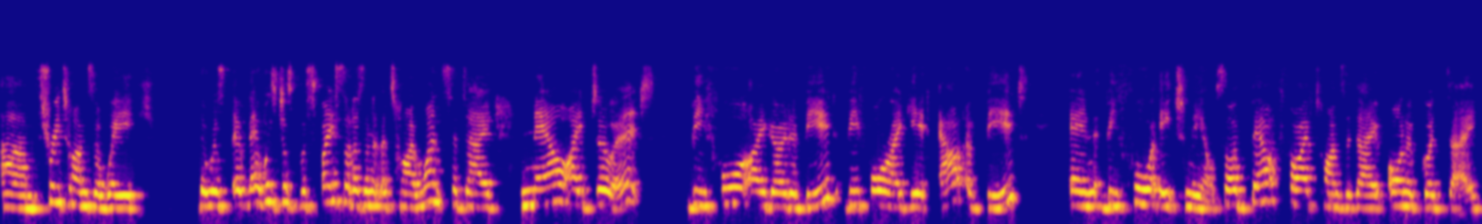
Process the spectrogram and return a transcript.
um, three times a week. There was that was just the space I was in at the time, once a day. Now I do it before I go to bed, before I get out of bed, and before each meal. So about five times a day on a good day.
